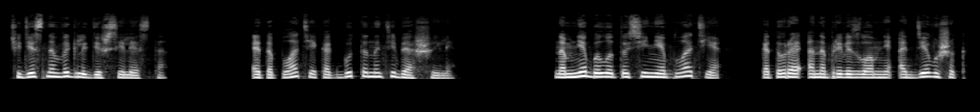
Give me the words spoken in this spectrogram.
«Чудесно выглядишь, Селеста. Это платье как будто на тебя шили». На мне было то синее платье, которое она привезла мне от девушек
